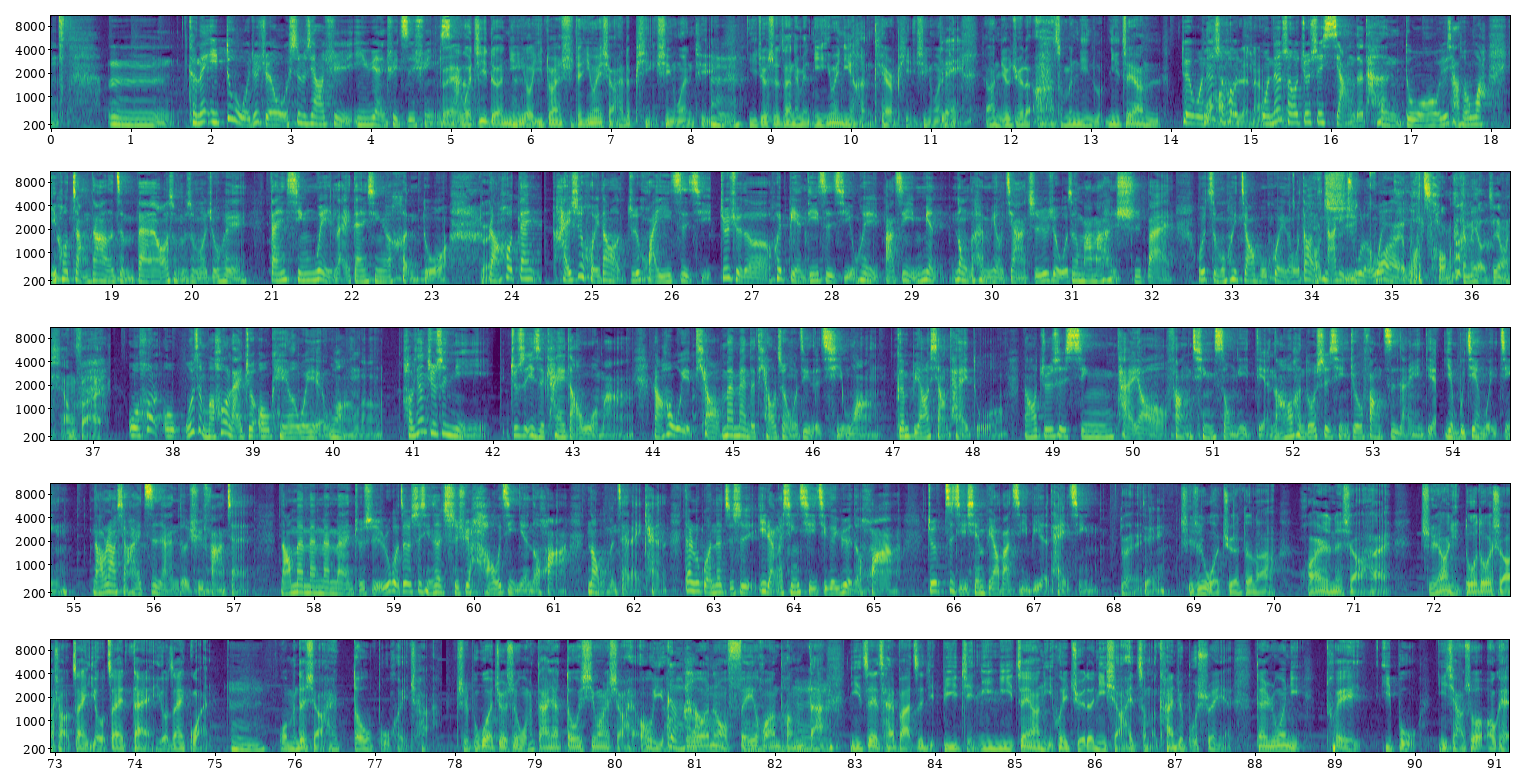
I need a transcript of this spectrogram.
嗯，可能一度我就觉得我是不是要去医院去咨询一下？对，我记得你有一段时间，因为小孩的品性问题，嗯，你就是在那边，你因为你很 care 品性问题，然后你就觉得啊，怎么你你这样子？对，我那时候，我那时候就是想的很多，我就想说哇，以后长大了怎么办？然后什么什么就会担心未来，担心了很多，然后担还是回到就是怀疑自己，就觉得会贬低自己，会把自己面弄得很没有价值，就觉得我这个妈妈很失败，我怎么会教不会呢？我到底是哪里出了问题？我从来没有这种想法。我后我我怎么后来就 OK 了？我也忘了。好像就是你，就是一直开导我嘛，然后我也调，慢慢的调整我自己的期望，跟不要想太多，然后就是心态要放轻松一点，然后很多事情就放自然一点，眼不见为净，然后让小孩自然的去发展，然后慢慢慢慢就是，如果这个事情真的持续好几年的话，那我们再来看，但如果那只是一两个星期、几个月的话，就自己先不要把自己逼得太紧。对对，其实我觉得啦。华人的小孩，只要你多多少少在有在带有在管，嗯，我们的小孩都不会差。只不过就是我们大家都希望小孩哦，以后多那种飞黄腾达，嗯、你这才把自己逼紧。你你这样你会觉得你小孩怎么看就不顺眼。但如果你退一步，你想说，OK，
